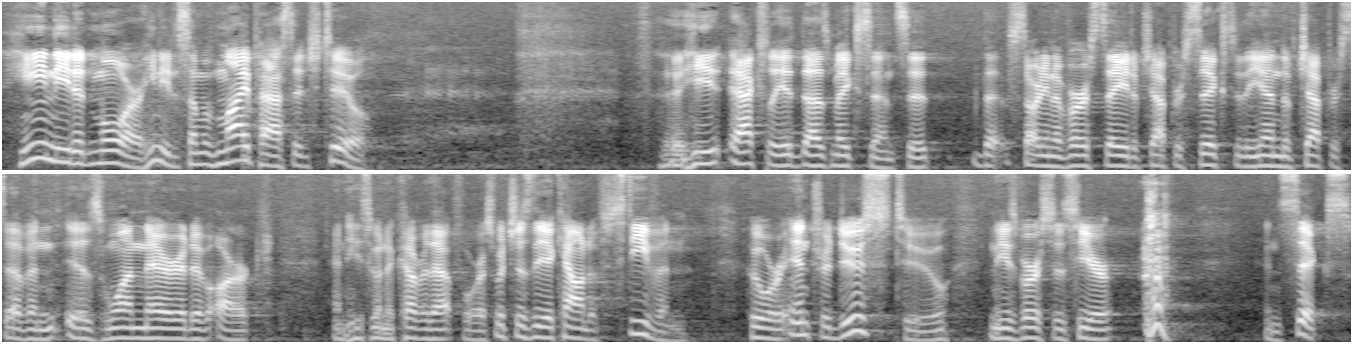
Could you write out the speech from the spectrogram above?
He needed more. He needed some of my passage too. He actually it does make sense. It that starting at verse 8 of chapter 6 to the end of chapter 7 is one narrative arc, and he's going to cover that for us, which is the account of Stephen who we're introduced to in these verses here in 6.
